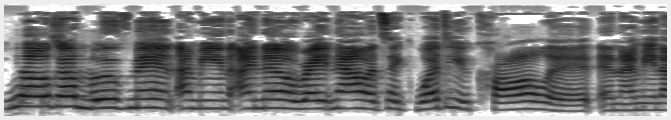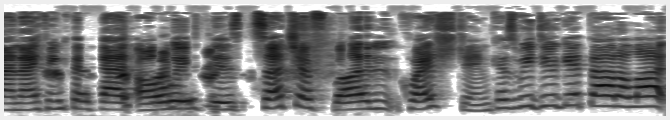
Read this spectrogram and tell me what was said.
Yoga movement. I mean, I know right now it's like, what do you call it? And I mean, and I think that that always is such a fun question because we do get that a lot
